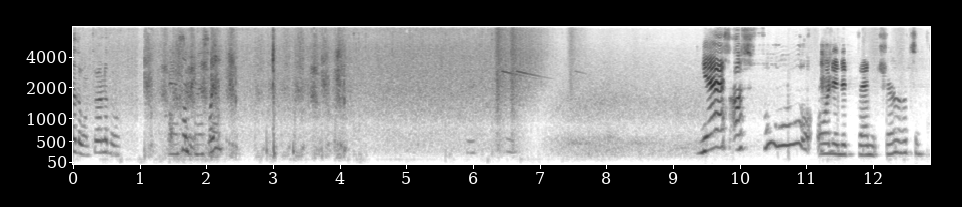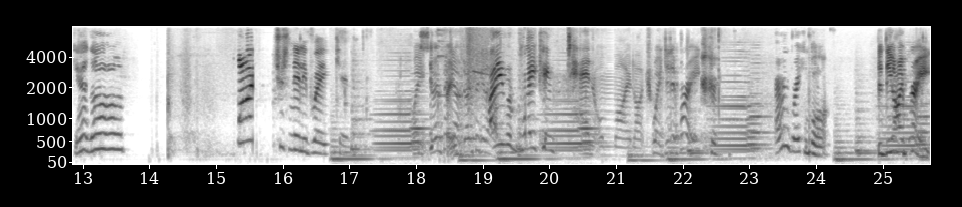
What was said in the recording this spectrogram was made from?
Another one. Throw another one. Finish Come it, here. finish Wait. Yes, us four on an adventure together. Just nearly breaking. Wait, don't pick it up, don't pick it up. I'm even breaking 10 on my like. Wait, did it break? I'm even breaking what? Did the eye break?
